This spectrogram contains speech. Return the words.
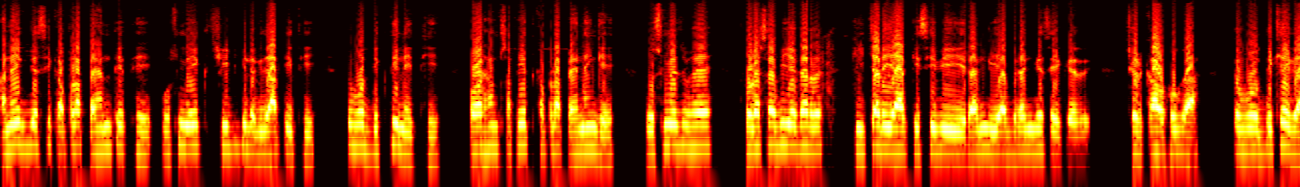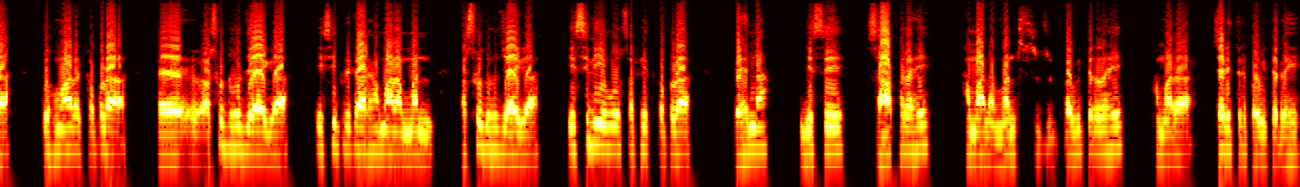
अनेक जैसे कपड़ा पहनते थे उसमें एक चीट भी लग जाती थी तो वो दिखती नहीं थी और हम सफेद कपड़ा पहनेंगे तो उसमें जो है थोड़ा सा भी अगर कीचड़ या किसी भी रंग या बिरंगे से के छिड़काव होगा तो वो दिखेगा तो हमारा कपड़ा अ, अशुद्ध हो जाएगा इसी प्रकार हमारा मन अशुद्ध हो जाएगा इसलिए वो सफेद कपड़ा पहनना जिससे साफ रहे हमारा मन पवित्र रहे हमारा चरित्र पवित्र रहे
